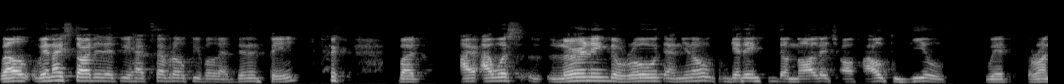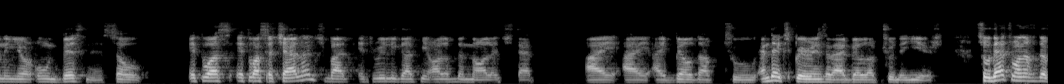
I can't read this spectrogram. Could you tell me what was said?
Well, when I started it, we had several people that didn't pay, but I, I was learning the road and you know getting the knowledge of how to deal with running your own business. So it was it was a challenge, but it really got me all of the knowledge that I I, I built up to and the experience that I built up through the years. So that's one of the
